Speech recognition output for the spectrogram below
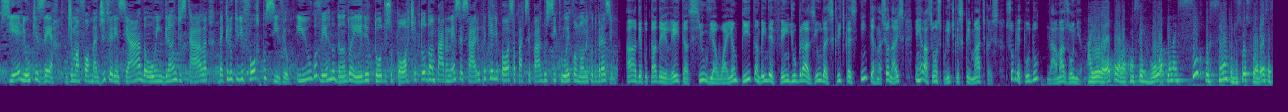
se ele o quiser, de uma forma forma diferenciada ou em grande escala daquilo que lhe for possível. E o governo dando a ele todo o suporte, todo o amparo necessário para que ele possa participar do ciclo econômico do Brasil. A deputada eleita Silvia Wayampi também defende o Brasil das críticas internacionais em relação às políticas climáticas, sobretudo na Amazônia. A Europa ela conservou apenas 5% de suas florestas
